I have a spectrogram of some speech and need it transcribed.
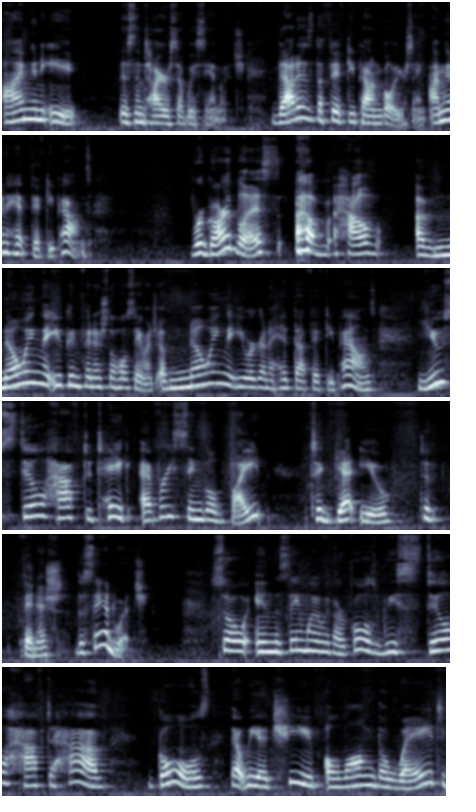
I'm gonna eat this entire Subway sandwich. That is the 50 pound goal you're saying. I'm gonna hit 50 pounds. Regardless of how, of knowing that you can finish the whole sandwich, of knowing that you are gonna hit that 50 pounds, you still have to take every single bite to get you to finish the sandwich. So, in the same way with our goals, we still have to have goals that we achieve along the way to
